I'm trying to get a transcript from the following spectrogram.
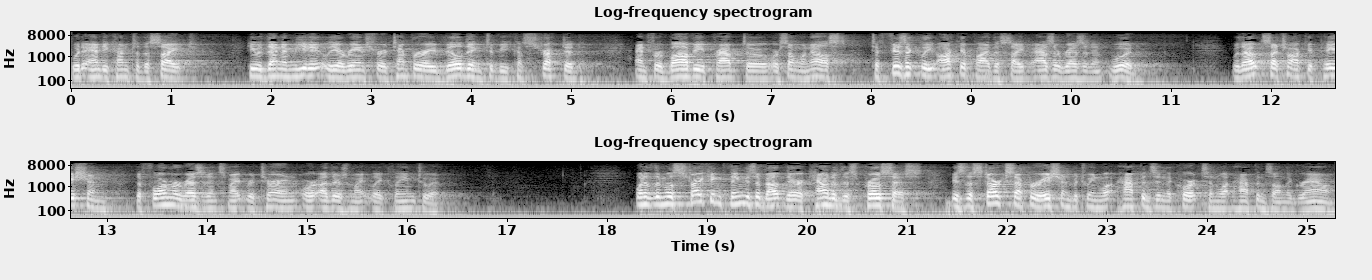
would Andy come to the site he would then immediately arrange for a temporary building to be constructed and for Bobby, Prapto, or someone else to physically occupy the site as a resident would. Without such occupation, the former residents might return or others might lay claim to it. One of the most striking things about their account of this process is the stark separation between what happens in the courts and what happens on the ground.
